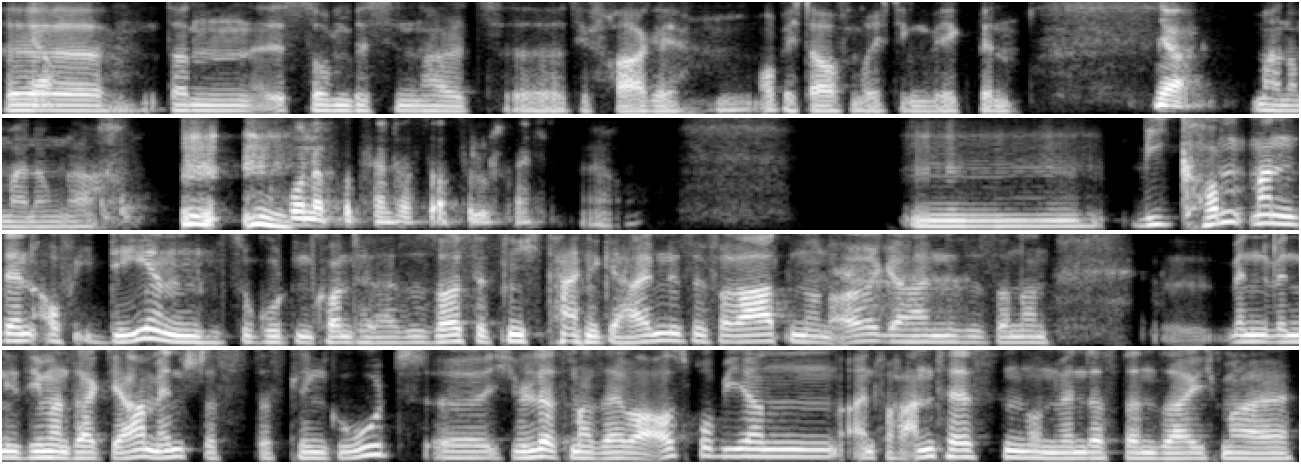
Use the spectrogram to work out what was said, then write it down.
äh, ja. dann ist so ein bisschen halt äh, die Frage, ob ich da auf dem richtigen Weg bin. Ja. Meiner Meinung nach. 100 Prozent hast du absolut recht. Ja. Mm, wie kommt man denn auf Ideen zu gutem Content? Also du sollst jetzt nicht deine Geheimnisse verraten und eure Geheimnisse, sondern äh, wenn, wenn jetzt jemand sagt, ja Mensch, das, das klingt gut, äh, ich will das mal selber ausprobieren, einfach antesten und wenn das dann, sage ich mal,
